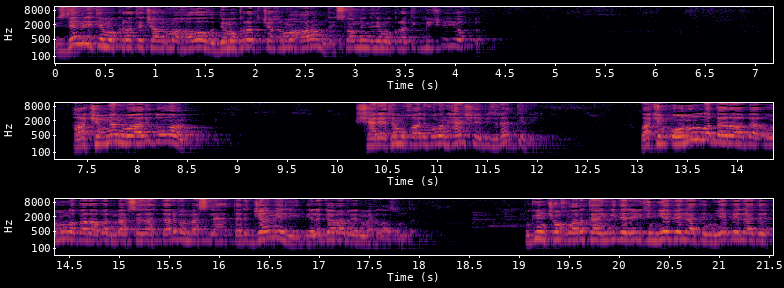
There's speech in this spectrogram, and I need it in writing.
Biz demirik demokratiya çağırma halaldır, demokratiya çağırma haramdır. İslam dinində demokratik bir şey yoxdur. Hakimdən varid olan, şəriətə müxalif olan hər şey biz rədd edirik. Lakin onunla bərabər, onunla bərabər məfsədətləri və məsləhətləri cəm eləyib, elə qərar vermək lazımdır. Bugün çoxları tənqid edir ki, niyə belədir, niyə belədir,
